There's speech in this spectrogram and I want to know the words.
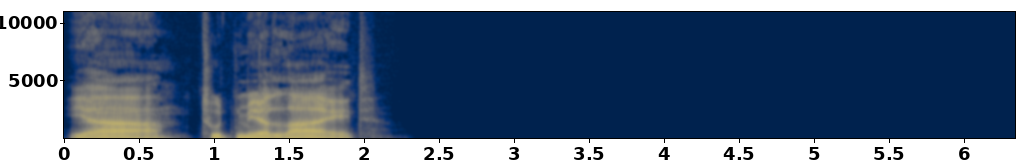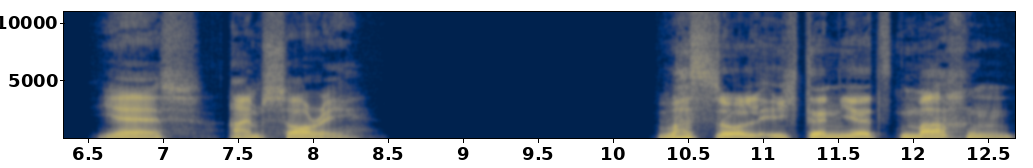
Ja, tut mir leid. Yes, I'm sorry. Was soll ich denn jetzt machen?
